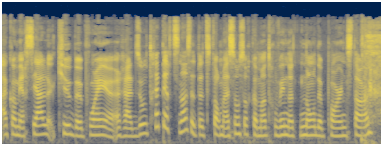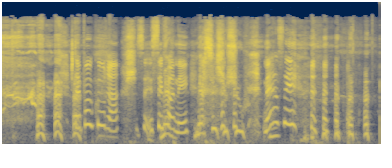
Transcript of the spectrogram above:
à commercial cube.radio. Très pertinent, cette petite formation sur comment trouver notre nom de porn star. J'étais pas au courant. C'est funny. Merci, chouchou. Merci.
